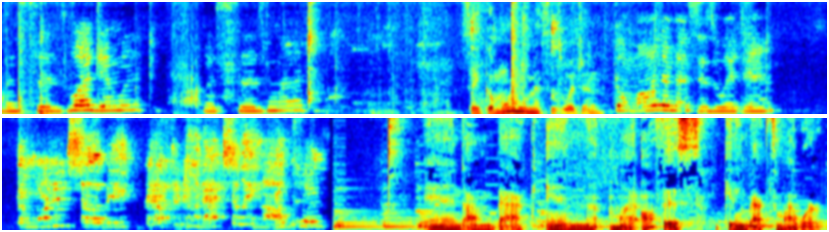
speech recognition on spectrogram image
Mrs. Wooden, Wooden. Mrs. Wooden. Say good morning, Mrs. Widgeon. Good morning, Mrs. Wooden. Good morning, Shellbe. Good afternoon, actually, huh? I can't. and I'm back in my office getting back to my work.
